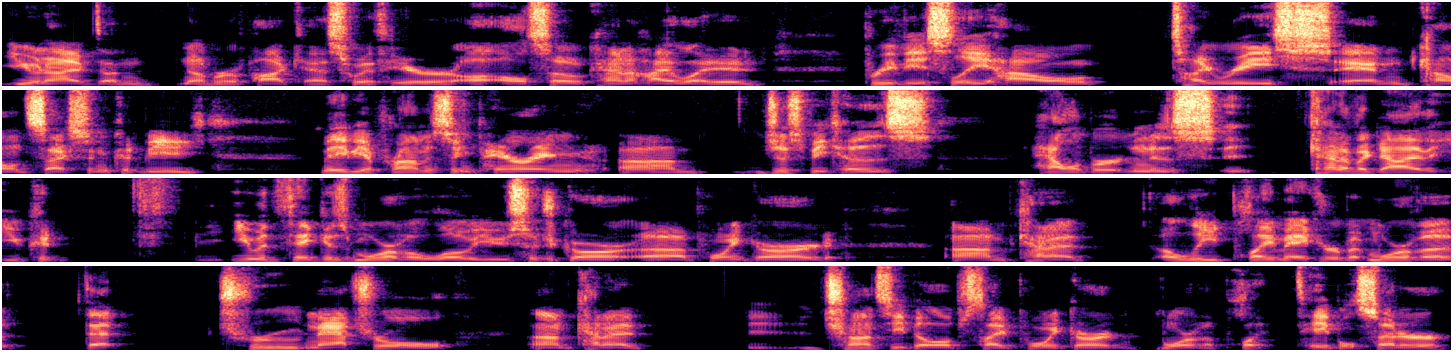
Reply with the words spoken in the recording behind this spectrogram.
you and I have done a number of podcasts with here, also kind of highlighted previously how Tyrese and Collin Sexton could be maybe a promising pairing, um, just because Halliburton is kind of a guy that you could you would think is more of a low usage guard, uh, point guard, um, kind of a lead playmaker, but more of a that true natural um, kind of Chauncey Billups type point guard, more of a table setter,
